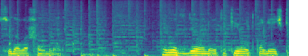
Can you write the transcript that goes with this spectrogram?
сюда вошел, блядь. И вот сделали вот такие вот колечки.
